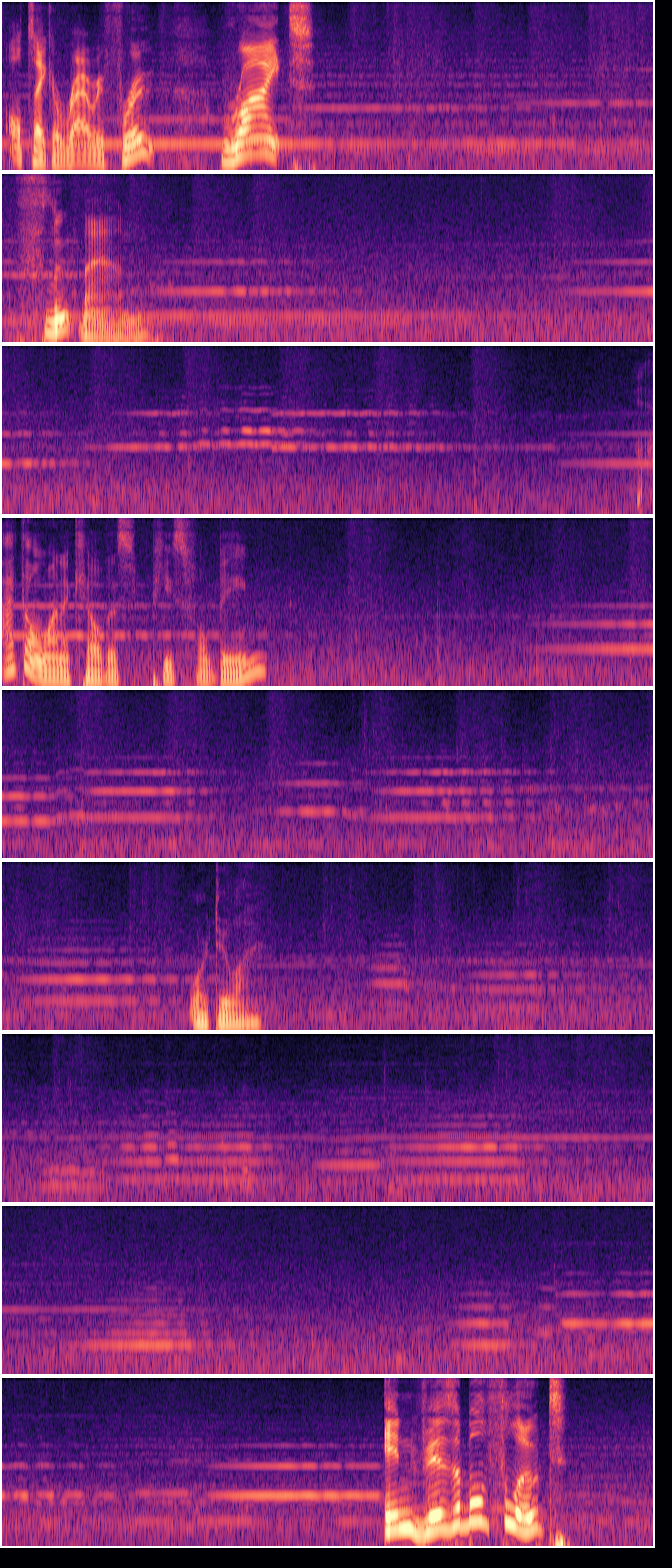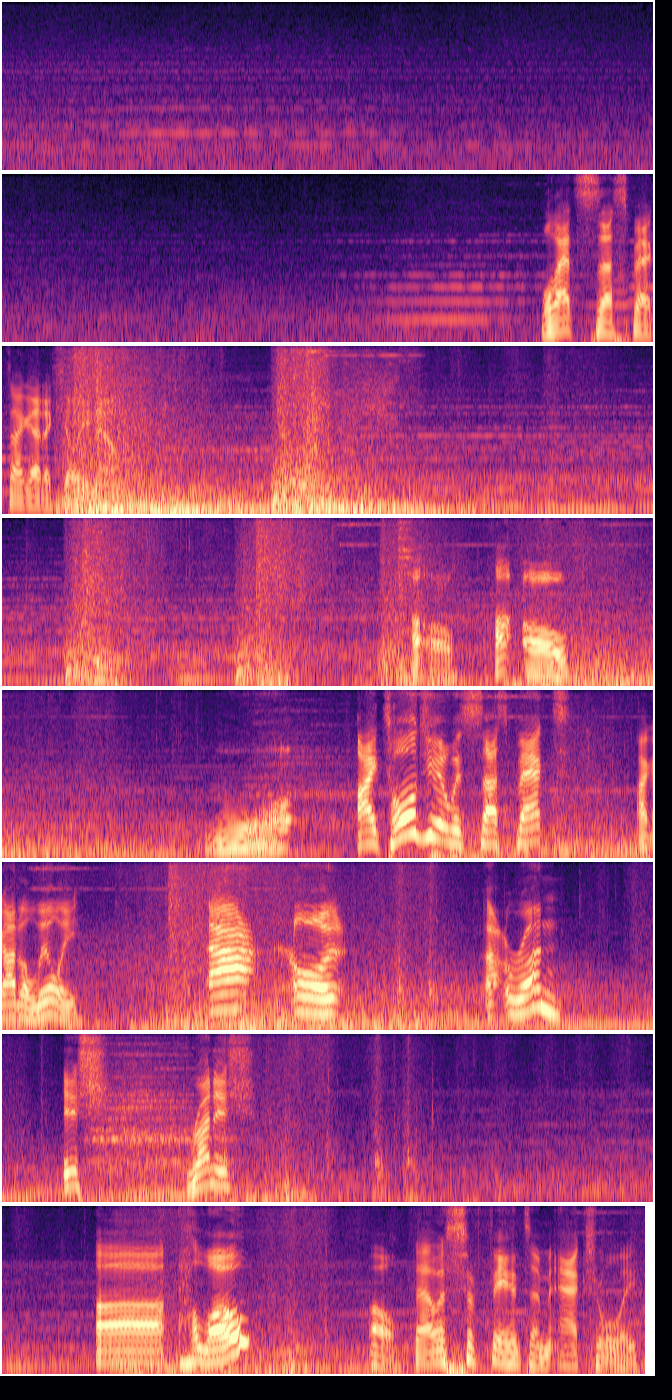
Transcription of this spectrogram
I'll take a Rowa fruit. Right. Flute Man. I don't want to kill this peaceful being. Or do I? Invisible flute. Well, that's suspect. I gotta kill you now. Uh-oh. Uh-oh. Whoa. I told you it was suspect. I got a lily. Ah! Oh. Uh, run. Ish. Run-ish. Uh, hello? Oh, that was a phantom, actually.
